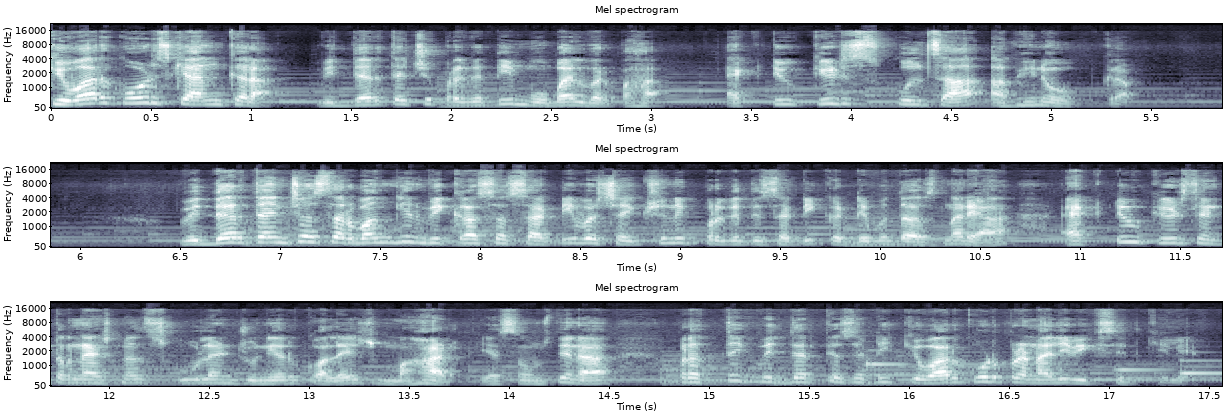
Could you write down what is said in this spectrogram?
Q R code scan करा. विद्यार्थ्याची प्रगती मोबाईलवर पहा. ऍक्टिव्ह किड्स स्कूलचा अभिनव उपक्रम. विद्यार्थ्यांच्या सर्वांगीण विकासासाठी व शैक्षणिक प्रगतीसाठी कटिबद्ध असणाऱ्या active kids international school and junior college Mahad या संस्थेनं प्रत्येक विद्यार्थ्यासाठी क्यू आर कोड प्रणाली विकसित केली आहे.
